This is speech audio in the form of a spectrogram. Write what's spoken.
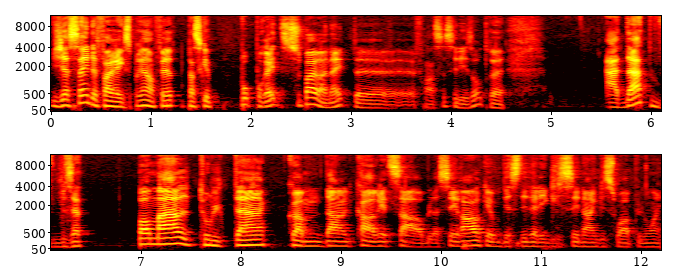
j'essaie de faire exprès, en fait, parce que pour, pour être super honnête, euh, Francis et les autres, euh, à date, vous êtes pas mal tout le temps comme dans le carré de sable. C'est rare que vous décidez d'aller glisser dans le glissoir plus loin.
